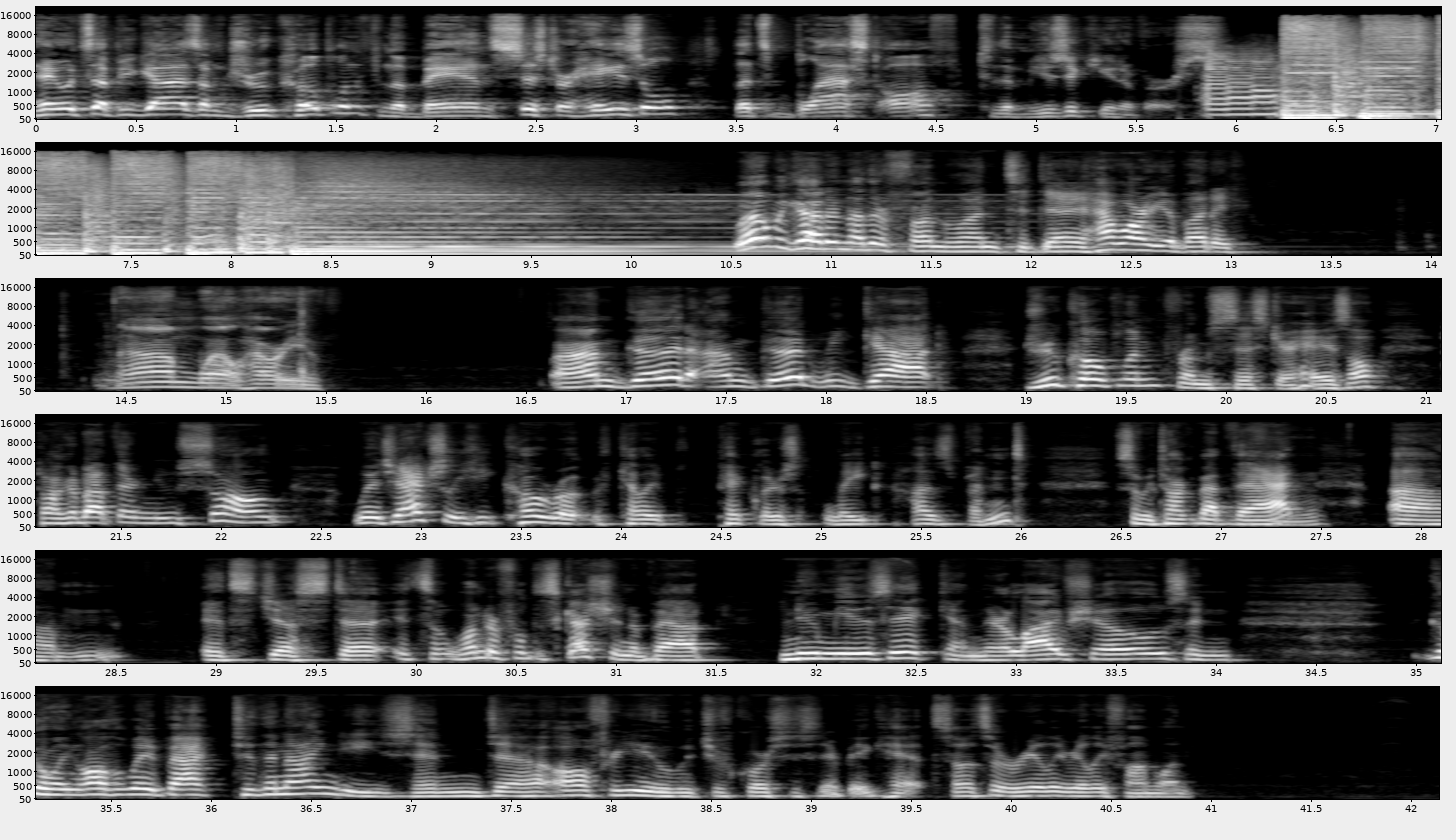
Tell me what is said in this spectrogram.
Hey, what's up, you guys? I'm Drew Copeland from the band Sister Hazel. Let's blast off to the music universe. Well, we got another fun one today. How are you, buddy? Um, well, how are you? I'm good. I'm good. We got Drew Copeland from Sister Hazel talking about their new song, which actually he co wrote with Kellie Pickler's late husband. So we talk about that. Mm-hmm. Um, it's just, uh, it's a wonderful discussion about new music and their live shows and going all the way back to the 90s and uh, All For You, which of course is their big hit. So it's a really, really fun one.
